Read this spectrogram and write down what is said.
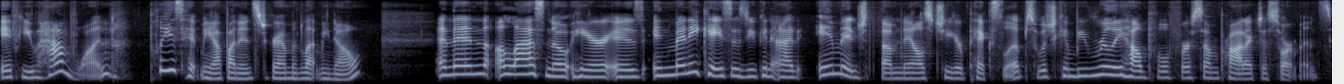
If you have one, please hit me up on Instagram and let me know. And then a last note here is in many cases, you can add image thumbnails to your pick slips, which can be really helpful for some product assortments.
